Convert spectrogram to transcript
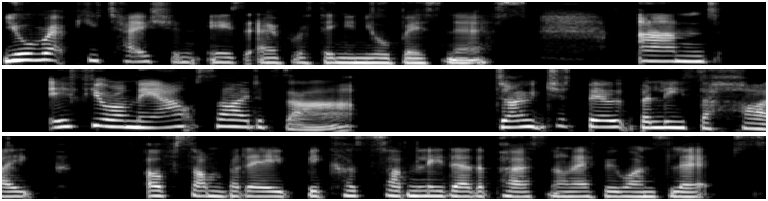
Your reputation is everything in your business. And if you're on the outside of that, don't just be- believe the hype of somebody because suddenly they're the person on everyone's lips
